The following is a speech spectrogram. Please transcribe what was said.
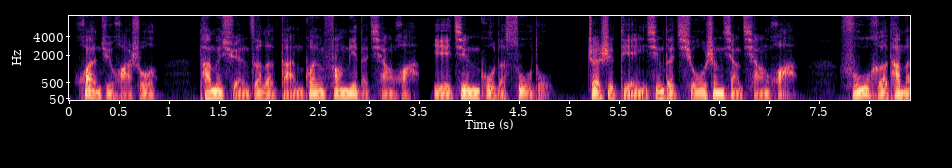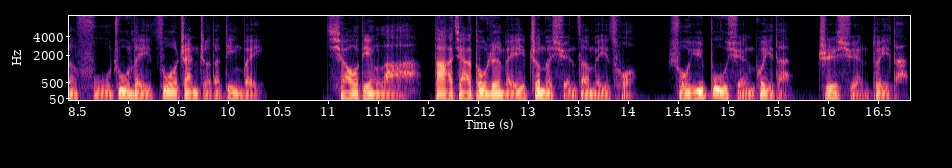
换句话说，他们选择了感官方面的强化，也兼顾了速度，这是典型的求生向强化，符合他们辅助类作战者的定位。敲定了，大家都认为这么选择没错，属于不选贵的。只选对的。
